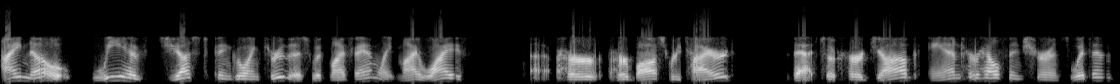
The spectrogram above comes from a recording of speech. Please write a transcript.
I know we have just been going through this with my family. My wife, uh, her her boss retired. That took her job and her health insurance with him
